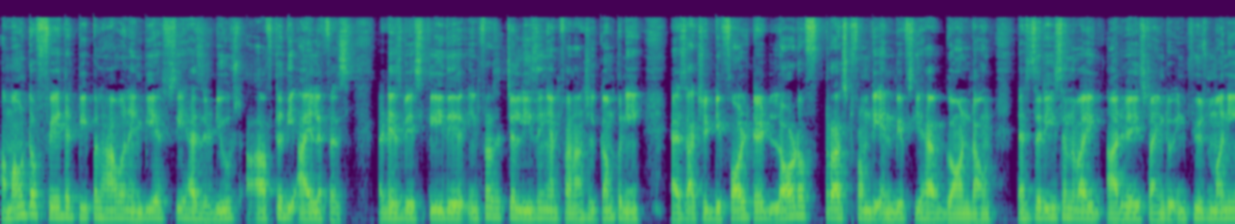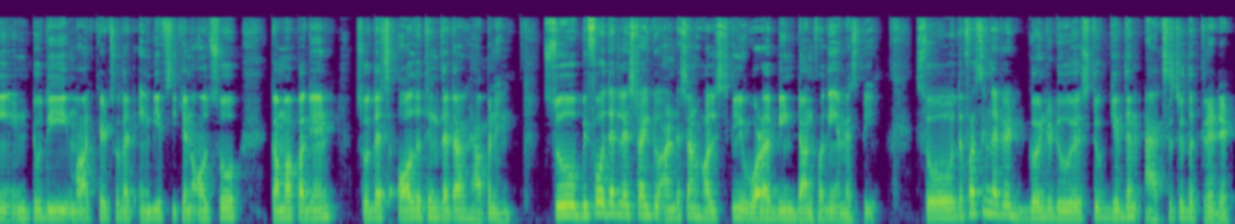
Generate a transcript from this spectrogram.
amount of faith that people have on nbfc has reduced after the ilfs that is basically the infrastructure leasing and financial company has actually defaulted. A lot of trust from the nbfc have gone down. That's the reason why rbi is trying to infuse money into the market so that nbfc can also come up again. So that's all the things that are happening. So before that let's try to understand holistically what are being done for the msp so the first thing that we're going to do is to give them access to the credit.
